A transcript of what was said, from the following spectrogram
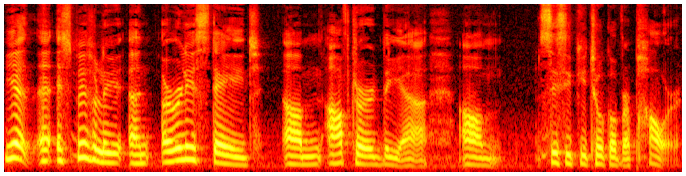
Yeah, especially an early stage um, after the uh, um, CCP took over power,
